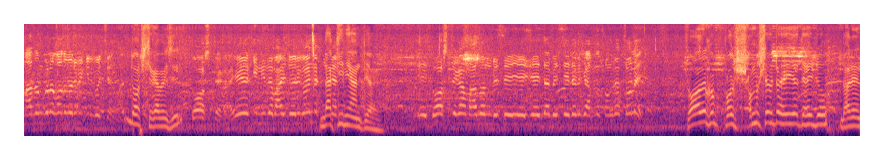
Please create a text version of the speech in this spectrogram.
মাদনগুলো কত করে বিক্রি করছেন? দশ টাকা বেশি। দশ টাকা। এ কি নিজে বাড়ি তৈরি করেন না কিনে- আনতে হয়। এই দশ টাকা মাদন বেশি এই যে এটা বেশি এটা বেশি আপনার সংসার চলে? শহরে খুব সমস্যার ভিতরে হয়ে যেতে হয়তো ধরেন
